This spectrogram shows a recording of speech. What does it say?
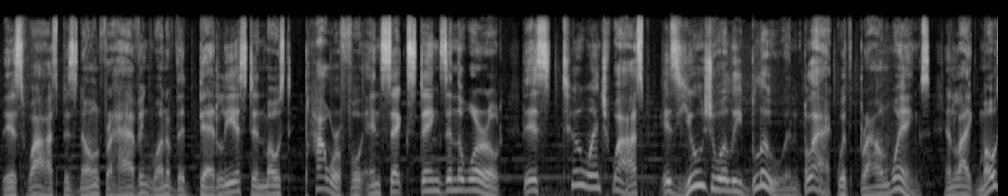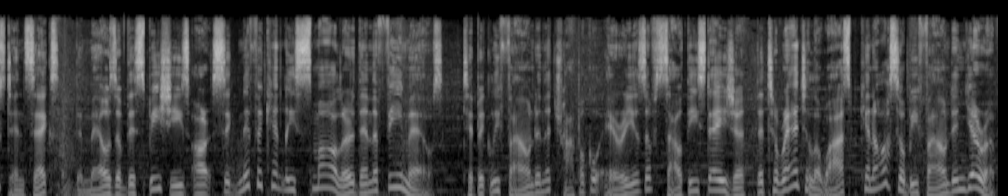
This wasp is known for having one of the deadliest and most powerful insect stings in the world. This 2-inch wasp is usually blue and black with brown wings, and like most insects, the males of this species are significantly smaller than the females. Typically found in the tropical areas of Southeast Asia, the tarantula wasp can also be found in Europe,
